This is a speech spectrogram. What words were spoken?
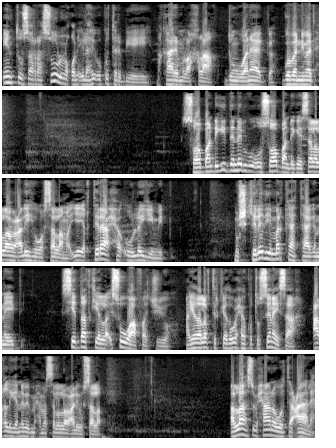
intuusan rasuul noqon ilaahay uu ku tarbiyeeyey makaarimul akhlaaq duun wanaagga gobonnimada soo bandhigidda nebigu uu soo bandhigay sala allahu calayhi wasalama iyo iqtiraaxa uu la yimid. Mushkiladii markaa taagnayd si dadkii la isu waafajiyo ayada laftirkeedu waxay ku tusinaysaa caqliga nebi moxamed sala allahu caleyhi wasalam allah subxaanahu wa tacaala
